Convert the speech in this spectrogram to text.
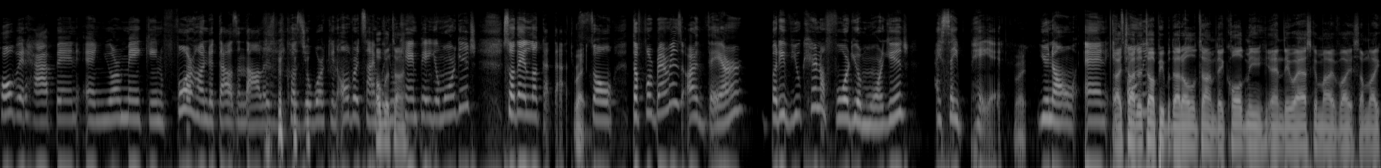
COVID happened and you're making four hundred thousand dollars because you're working overtime, but you can't pay your mortgage. So they look at that. Right. So the forbearance are there, but if you can't afford your mortgage, I say pay it. Right. You know, and it's I try to tell people that all the time. They called me and they were asking my advice. I'm like,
